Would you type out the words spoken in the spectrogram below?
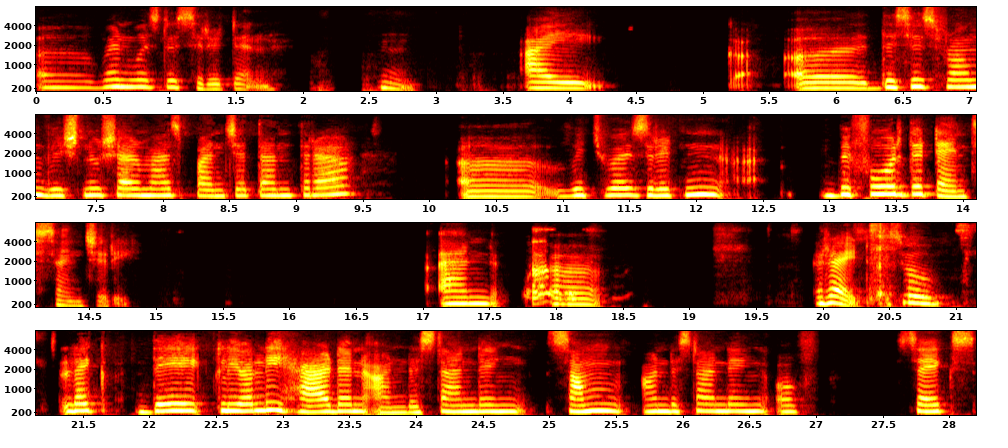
uh, when was this written? Hmm. I, uh, this is from Vishnu Sharma's Panchatantra, uh, which was written before the 10th century. And, uh, right, so like they clearly had an understanding some understanding of sex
